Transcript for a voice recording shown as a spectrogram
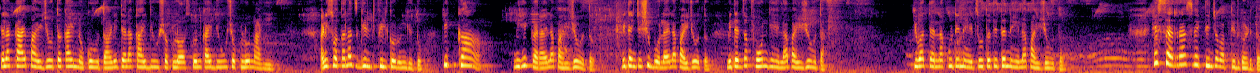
त्याला काय पाहिजे होतं काय नको होतं आणि त्याला काय देऊ शकलो असतो आणि काय देऊ शकलो नाही. आणि स्वतःलाच गिल्ट फील करून घेतो की का मी हे करायला पाहिजे होतं? मी त्यांच्याशी बोलायला पाहिजे होतं. मी त्यांचा फोन घ्यायला पाहिजे होता. किंवा त्यांना कुठे न्यायचं होतं तिथं न्यायला पाहिजे होतं. हे सर्रास व्यक्तींच्या बाबतीत घडतं.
